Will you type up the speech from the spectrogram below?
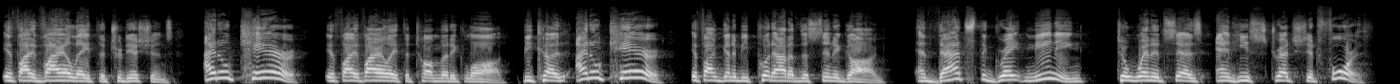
if I violate the traditions. I don't care if I violate the Talmudic law because I don't care if I'm going to be put out of the synagogue. And that's the great meaning to when it says, and he stretched it forth.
